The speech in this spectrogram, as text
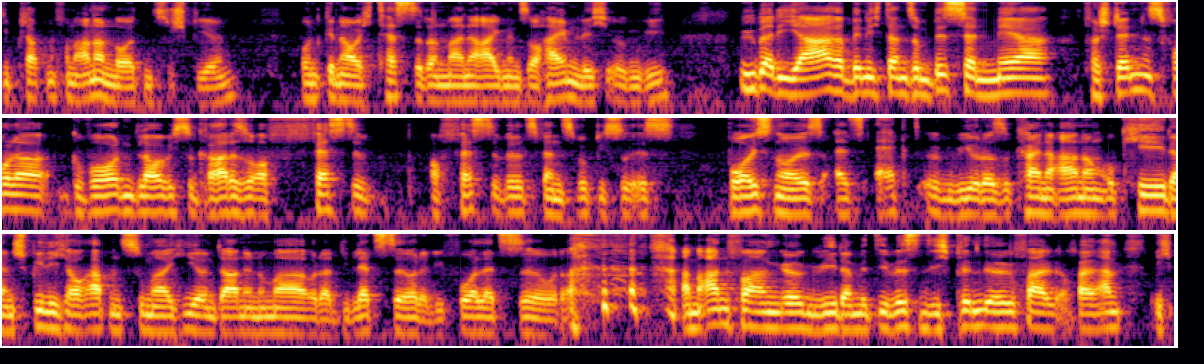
die Platten von anderen Leuten zu spielen. Und genau, ich teste dann meine eigenen so heimlich irgendwie. Über die Jahre bin ich dann so ein bisschen mehr verständnisvoller geworden, glaube ich, so gerade so auf, Festi auf Festivals, wenn es wirklich so ist, Boys Noise als Act irgendwie oder so, keine Ahnung, okay, dann spiele ich auch ab und zu mal hier und da eine Nummer oder die letzte oder die vorletzte oder am Anfang irgendwie, damit die wissen, ich bin irgendwann an. Ich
